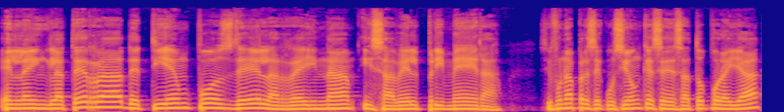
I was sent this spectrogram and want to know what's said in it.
en la Inglaterra de tiempos de la reina Isabel I. Sí, fue una persecución que se desató por allá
